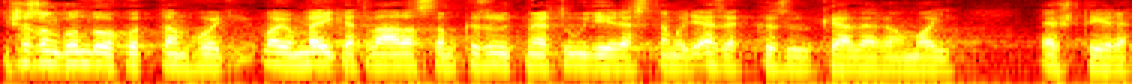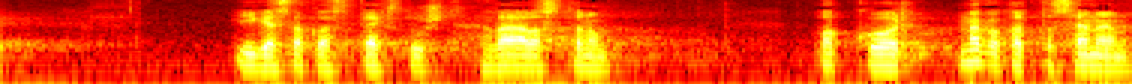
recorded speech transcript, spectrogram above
és azon gondolkodtam, hogy vajon melyiket választom közülük, mert úgy éreztem, hogy ezek közül kell erre a mai estére ige szakasz textust választanom, akkor megakadt a szemem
